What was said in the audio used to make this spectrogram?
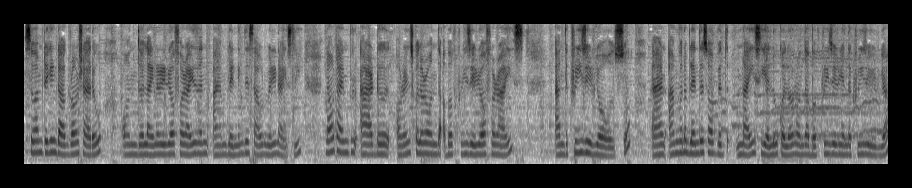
So i'm taking dark brown shadow on the liner area of her eyes and i am blending this out very nicely. Now time to add uh, orange color on the above crease area of her eyes and the crease area also. And i'm gonna blend this off with nice yellow color on the above crease area and the crease area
